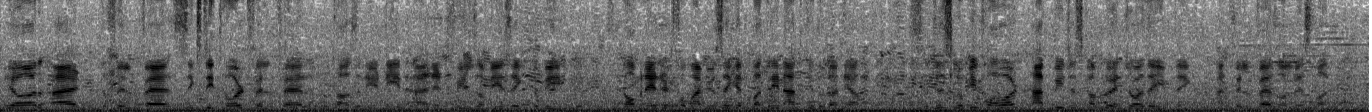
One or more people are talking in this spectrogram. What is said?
I'm here at the Filmfare, 63rd Filmfare 2018, and it feels amazing to be nominated for my music in Badrinath Ki Dulhania. So just looking forward, happy, just come to enjoy the evening, and Filmfare is always fun.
